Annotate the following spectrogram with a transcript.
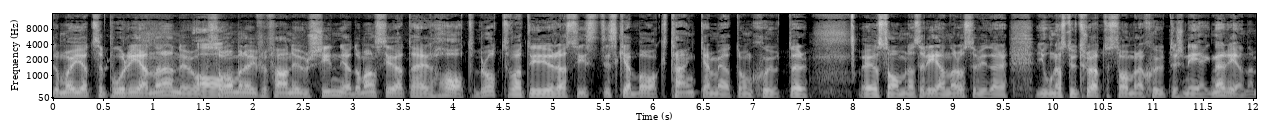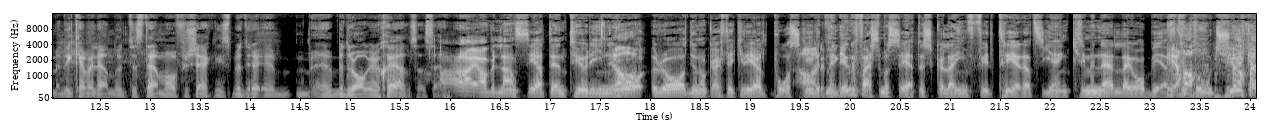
de har gett sig på renarna nu och Ja. samerna är ju för fan ursinniga. De anser ju att det här är ett hatbrott. Va? Att det är ju rasistiska baktankar med att de skjuter eh, samernas renar och så vidare. Jonas, du tror att samerna skjuter sina egna renar, men det kan väl ändå inte stämma av försäkringsbedragare själv så att säga. Ah, jag har väl lanserat den teorin i Ja. ra- radion och jag fick rejält påskrivet. Ja, det men det är ungefär som att säga att det skulle ha infiltrerats gängkriminella i ABF Ja, i Botkyrka. ja,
